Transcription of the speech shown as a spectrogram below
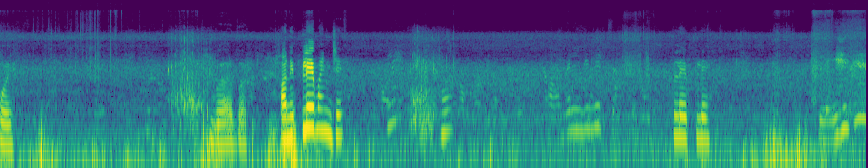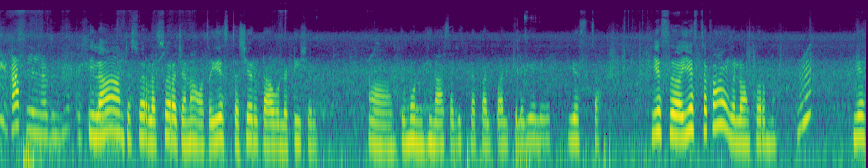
होय. बर बर. आणि प्ले म्हणजे? प्ले प्ले तिला आमच्या स्वराला स्वराच्या नावाचा येसचा शर्ट आवडला टी शर्ट हां ते म्हणून हिनं असा घेतला काल पालखीला गेल्यावर येसचा येस येसचा काय आहे ग लॉंग फॉर्म येस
